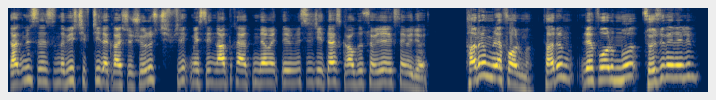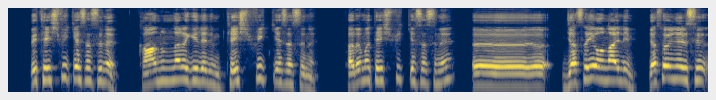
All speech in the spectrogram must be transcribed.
Tatmin sırasında bir çiftçiyle karşılaşıyoruz. Çiftçilik mesleğinin artık hayatını devam ettirebilmesi için ters kaldığı söyleyerek sistem ediyor. Tarım reformu. Tarım reformu sözü verelim ve teşvik yasasını kanunlara gelelim. Teşvik yasasını tarıma teşvik yasasını eee, yasayı onaylayayım. Yasa önerisi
